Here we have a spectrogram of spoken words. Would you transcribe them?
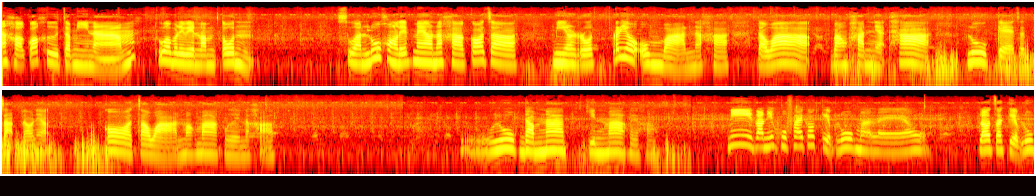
นะคะก็คือจะมีหนามทั่วบริเวณลำต้น ส่วนลูกของเล็บแมวนะคะ ก็จะมีรสเปรี้ยวอมหวานนะคะ แต่ว่าบางพันเนี่ยถ้าลูกแก่จะจัดแล้วเนี่ยก็จะหวานมากๆเลยนะคะ โอ้ลูกดำน่ากินมากเลยค่ะ นี่ตอนนี้ครูฝ้ายก็เก็บลูกมาแล้ว เราจะเก็บลูก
